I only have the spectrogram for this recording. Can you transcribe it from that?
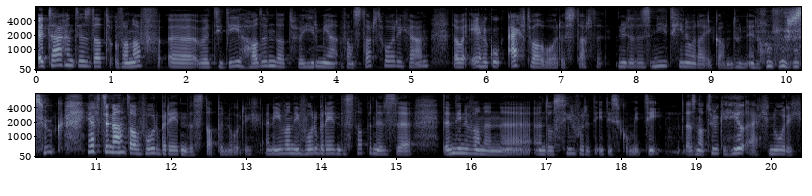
uitdagend is dat vanaf uh, we het idee hadden dat we hiermee van start worden gaan, dat we eigenlijk ook echt wel worden starten. Nu, dat is niet hetgene wat je kan doen in onderzoek. Je hebt een aantal voorbereidende stappen nodig. En een van die voorbereidende stappen is uh, het indienen van een, uh, een dossier voor het ethisch comité. Dat is natuurlijk heel erg nodig,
